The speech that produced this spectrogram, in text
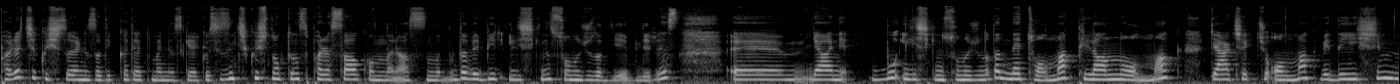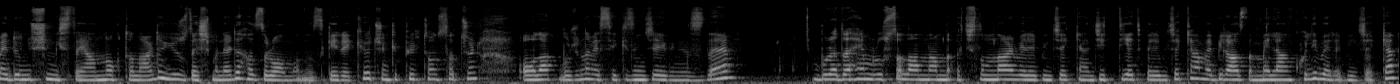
para çıkışlarınıza dikkat etmeniz gerekiyor. Sizin çıkış noktanız parasal konular aslında burada ve bir ilişkinin sonucu da diyebiliriz. Ee, yani bu ilişkinin sonucunda da net olmak, planlı olmak, gerçekçi olmak ve değişim ve dönüşüm isteyen noktalarda yüzleşmelere de hazır olmanız gerekiyor. Çünkü Plüton Satürn Oğlak Burcu'na ve 8. evinizde Burada hem ruhsal anlamda açılımlar verebilecekken, ciddiyet verebilecekken ve biraz da melankoli verebilecekken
